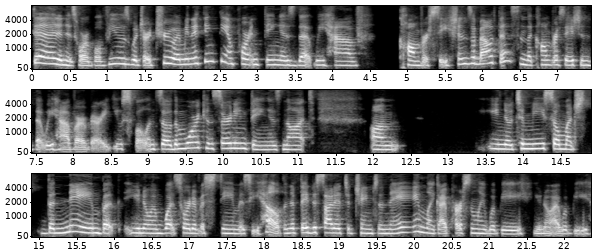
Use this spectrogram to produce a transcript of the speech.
did and his horrible views, which are true. I mean, I think the important thing is that we have conversations about this and the conversations that we have are very useful. And so the more concerning thing is not um you know to me so much the name but you know in what sort of esteem is he held? And if they decided to change the name like i personally would be you know i would be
